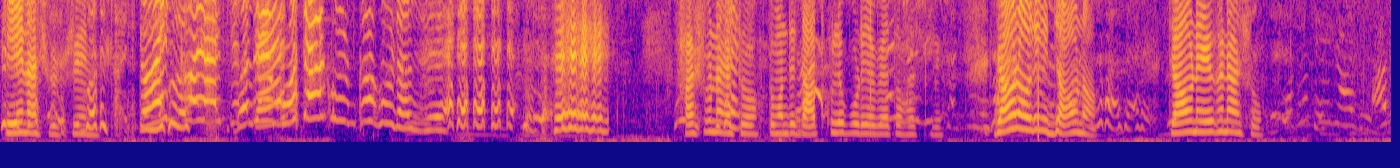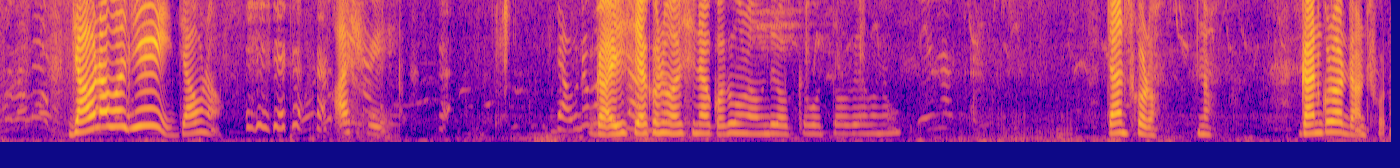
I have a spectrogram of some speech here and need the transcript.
ট্রেন আসবে ট্রেন হাসো না এত তোমাদের দাঁত খুলে পড়ে যাবে এত হাসলে। যাও না ওদিকে যাও না। যাও না এখানে আসো। যাও না বলছি যাও না। আসবে। গাইস এখনও আসি না কতক্ষণ আমাদের অপেক্ষা করতে হবে এখনও। ডান্স করো না। গান করো আর ডান্স করো।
